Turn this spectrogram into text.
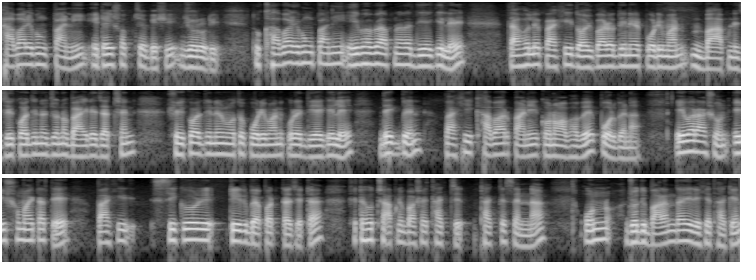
খাবার এবং পানি এটাই সবচেয়ে বেশি জরুরি। তো খাবার এবং পানি এইভাবে আপনারা দিয়ে গেলে তাহলে পাখি দশ বারো দিনের পরিমাণ বা আপনি যে কদিনের জন্য বাইরে যাচ্ছেন, সেই কদিনের মতো পরিমাণ করে দিয়ে গেলে দেখবেন পাখি খাবার পানির কোনো অভাবে পড়বে না। এবার আসুন এই সময়টাতে পাখির সিকিউরিটির ব্যাপারটা যেটা, সেটা হচ্ছে আপনি বাসায় থাকছে, থাকতেছেন না। অন্য, যদি বারান্দায় রেখে থাকেন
